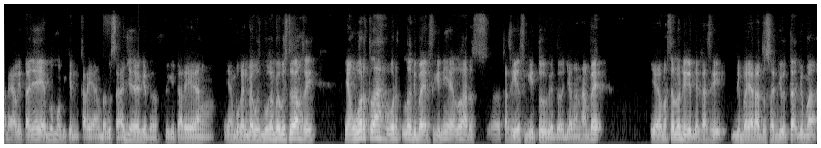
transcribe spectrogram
realitanya ya gue mau bikin karya yang bagus aja gitu. Bikin karya yang yang bukan bagus bukan bagus doang sih. Yang worth lah, worth lo dibayar segini ya lo harus eh, kasihnya segitu gitu. Jangan sampai ya masa lo di, dikasih dibayar ratusan juta cuma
